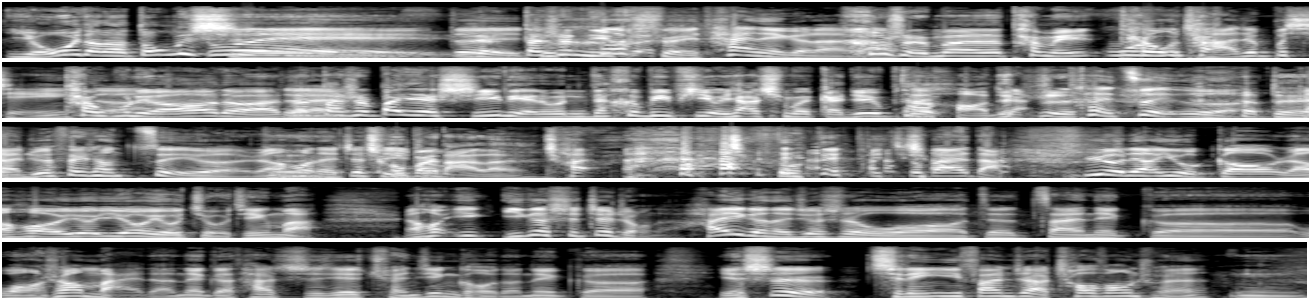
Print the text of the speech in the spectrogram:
有味道的东西，对对，但是你喝水太那个了，喝水嘛，太没太无茶就不行，太无聊，对吧？对但但是半夜十一点钟你再喝瓶啤酒下去嘛，感觉又不太好，就是太罪恶，对感觉非常罪恶。然后呢，这是抽白打了，还 对就白打，热量又高，然后又又有酒精嘛。然后一一个是这种的，还有一个呢，就是我在在那个网上买的那个，它直接全进口的那个，也是麒麟一番榨超芳醇，嗯，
